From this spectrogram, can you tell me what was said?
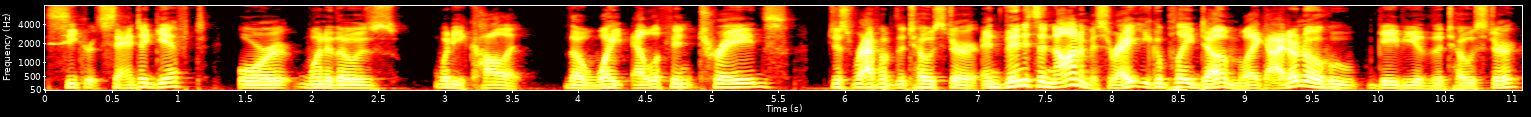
Secret Santa gift or one of those, what do you call it? The white elephant trades. Just wrap up the toaster and then it's anonymous, right? You could play dumb. Like, I don't know who gave you the toaster.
